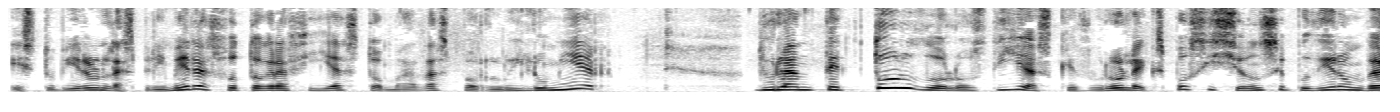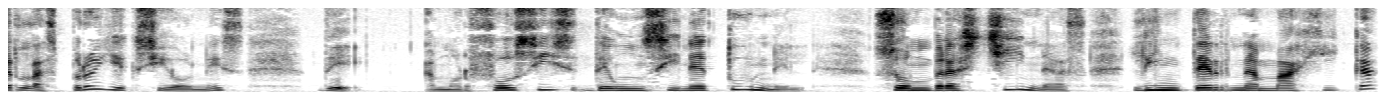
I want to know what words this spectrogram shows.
estuvieron las primeras fotografías tomadas por Louis Lumière. Durante todos los días que duró la exposición se pudieron ver las proyecciones de Amorfosis de un cinetúnel, Sombras chinas, Linterna mágica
